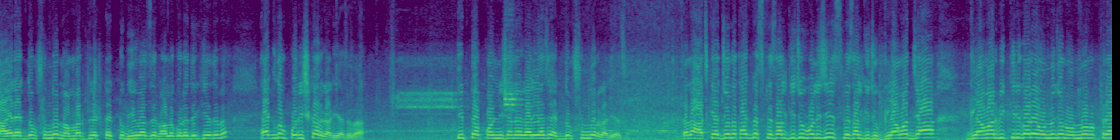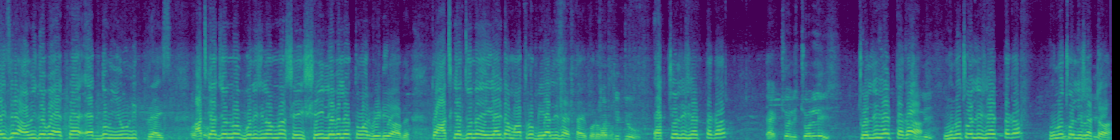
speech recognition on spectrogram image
টায়ার একদম সুন্দর নাম্বার প্লেটটা একটু ভিউয়ার্সদের ভালো করে দেখিয়ে দেবে। একদম পরিষ্কার গাড়ি আছে দাদা। টিপটপ কন্ডিশনের গাড়ি আছে একদম সুন্দর গাড়ি আছে। দাদা আজকের জন্য থাকবে স্পেশাল কিছু বলেছি স্পেশাল কিছু। গ্ল্যামার যা গ্ল্যামার বিক্রি করে অন্যজন অন্য প্রাইসে আমি দেবো একটা একদম ইউনিক প্রাইস আজকের জন্য বলেছিলাম না সেই সেই লেভেলের তোমার ভিডিও হবে। তো আজকের জন্য এই গাড়িটা মাত্র বিয়াল্লিশ হাজার টাকা করে দেবো। একচল্লিশ হাজার টাকা। অ্যাকচুয়ালি চল্লিশ। চল্লিশ হাজার টাকা চল্লিশ। উনচল্লিশ হাজার টাকা উনচল্লিশ হাজার টাকা।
